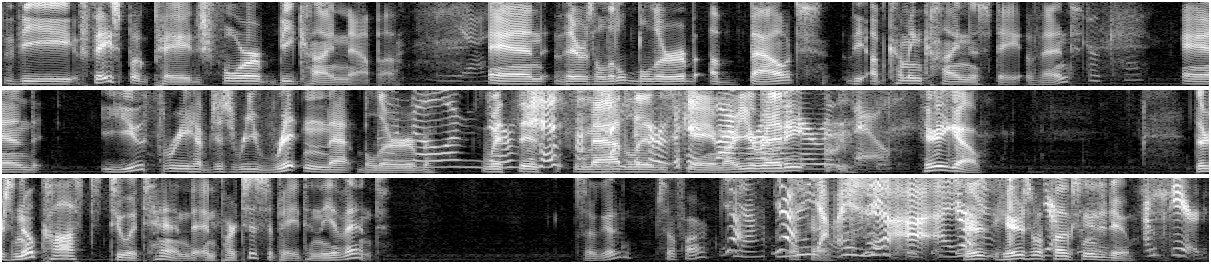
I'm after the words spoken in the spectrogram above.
the Facebook page for Be Kind Napa. And there's a little blurb about the upcoming Kindness Day event. Okay. And you three have just rewritten that blurb Oh, no, with this nervous. Mad Libs game. Are I'm you really ready? Here you go. There's no cost to attend and participate in the event. So good so far? Yeah. Yeah. Okay. Yeah. I, I, Here's, here's what folks need to do. I'm scared.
